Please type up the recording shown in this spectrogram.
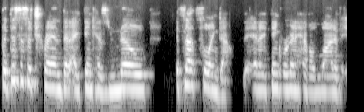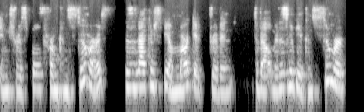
But this is a trend that I think has no, it's not slowing down. And I think we're going to have a lot of interest both from consumers. This is not going to just be a market driven development. This is going to be a consumer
